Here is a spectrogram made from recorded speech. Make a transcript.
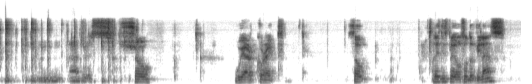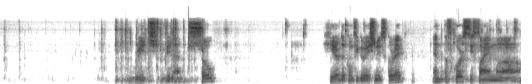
mm, address show. We are correct so let's display also the VLANs. Bridge VLAN show. here the configuration is correct and of course if I'm uh,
